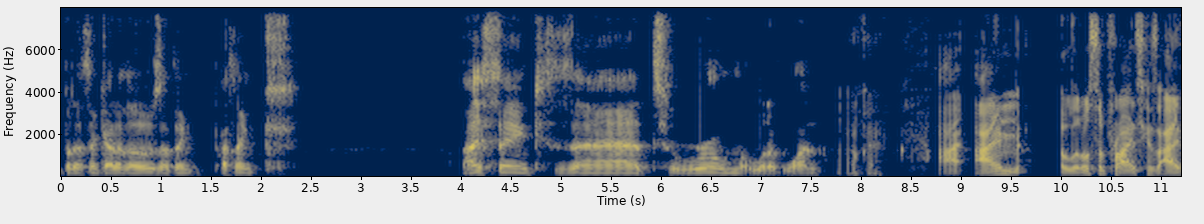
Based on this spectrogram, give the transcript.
But I think out of those, I think I think I think that Room would have won. Okay. I I'm a little surprised because I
